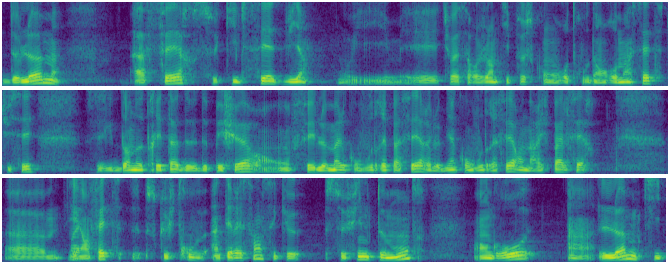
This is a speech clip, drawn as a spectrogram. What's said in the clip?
de l'homme à faire ce qu'il sait être bien. Oui, mais tu vois, ça rejoint un petit peu ce qu'on retrouve dans Romains 7, tu sais. C'est dans notre état de, pécheur, on fait le mal qu'on voudrait pas faire et le bien qu'on voudrait faire, on n'arrive pas à le faire. Euh, et en fait, ce que je trouve intéressant, c'est que ce film te montre, en gros, l'homme qui,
